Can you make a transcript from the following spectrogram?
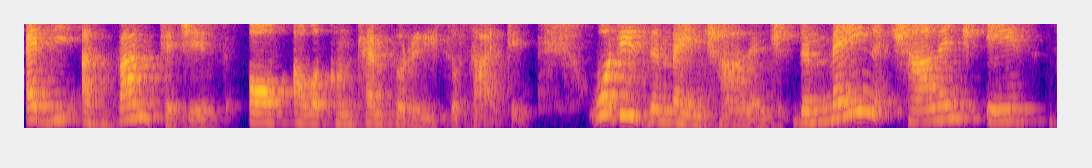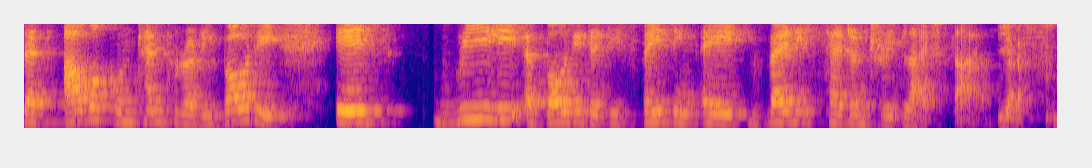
and the advantages of our contemporary society. What is the main challenge? The main challenge is that our contemporary body is really a body that is facing a very sedentary lifestyle, Yes,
